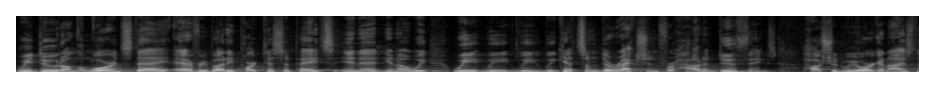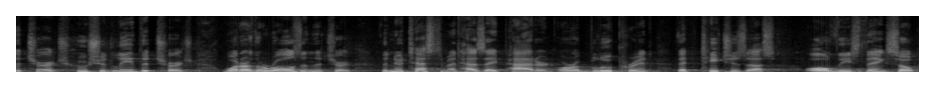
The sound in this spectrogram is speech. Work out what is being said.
we do it on the Lord's day, everybody participates in it, you know, we, we, we, we, we get some direction for how to do things. How should we organize the church? Who should lead the church? What are the roles in the church? The New Testament has a pattern or a blueprint that teaches us all these things. So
